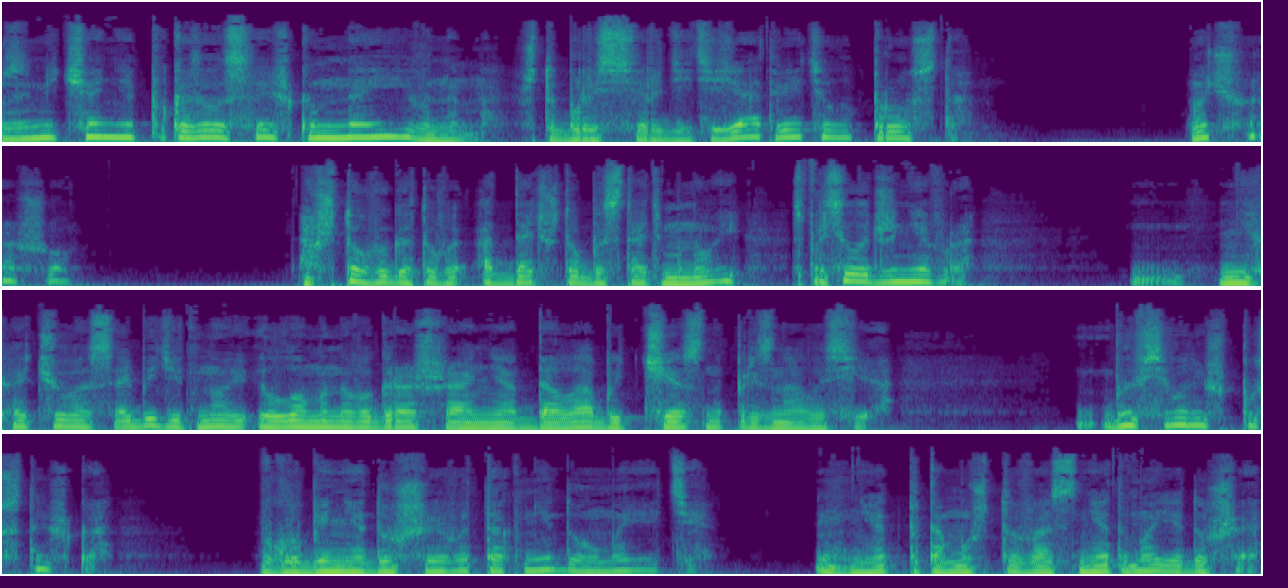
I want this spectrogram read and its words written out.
Замечание показалось слишком наивным, чтобы рассердить, я ответила просто: "Очень хорошо". «А что вы готовы отдать, чтобы стать мной?» — спросила Джиневра. «Не хочу вас обидеть, но и ломаного гроша не отдала бы, честно призналась я. Вы всего лишь пустышка. В глубине души вы так не думаете». «Нет, потому что вас нет в моей душе.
